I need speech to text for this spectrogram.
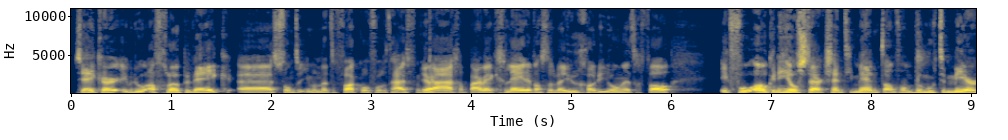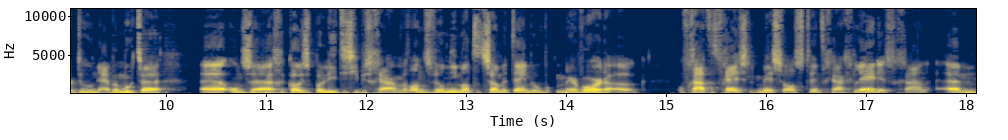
Zeker, ik bedoel, afgelopen week eh, stond er iemand met een fakkel voor het huis van Ja. Kaag. Een paar weken geleden was dat bij Hugo de Jonge het geval. Ik voel ook een heel sterk sentiment dan van we moeten meer doen. En we moeten eh, onze gekozen politici beschermen. Want anders wil niemand het zo meteen meer worden ook. Of gaat het vreselijk mis zoals het 20 jaar geleden is gegaan. Ehm,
